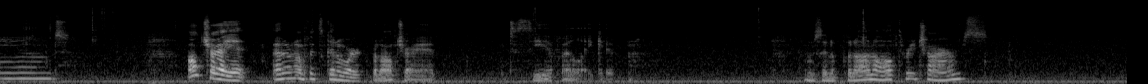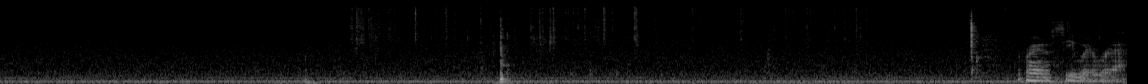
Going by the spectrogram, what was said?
and I'll try it. I don't know if it's going to work, but I'll try it to see if I like it. I'm just going to put on all three charms. We're going to see where we're at.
